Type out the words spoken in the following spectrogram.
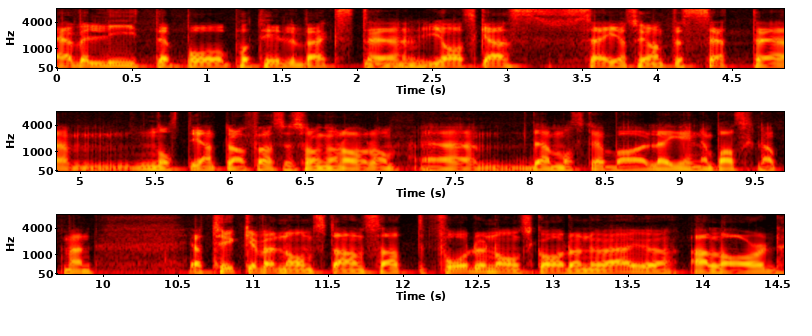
är väl lite på, på tillväxt. Eh, Mm. Jag ska säga så jag har inte sett eh, något egentligen av försäsongen av dem. Eh, där måste jag bara lägga in en brasklapp. Men jag tycker väl någonstans att får du någon skada, nu är ju Allard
